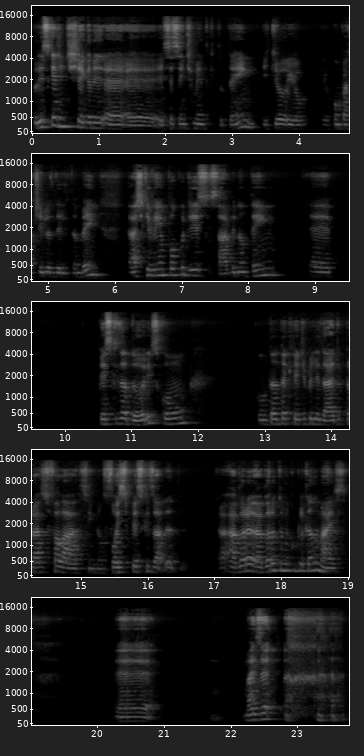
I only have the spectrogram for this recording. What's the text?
Por isso que a gente chega, é, é, esse sentimento que tu tem, e que eu, eu, eu, compartilho dele também, acho que vem um pouco disso, sabe? Não tem é, pesquisadores com, com tanta credibilidade para se falar, assim, não foi se pesquisar. Agora, agora eu estou me complicando mais. É, mas é.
